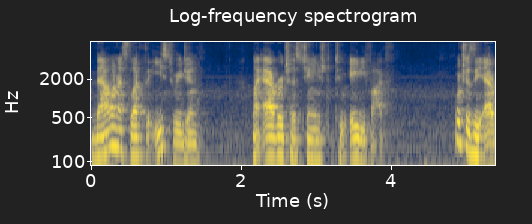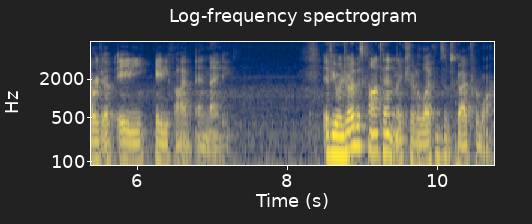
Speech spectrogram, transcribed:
Now when I select the east region, my average has changed to 85 which is the average of 80, 85, and 90. If you enjoy this content, make sure to like and subscribe for more.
